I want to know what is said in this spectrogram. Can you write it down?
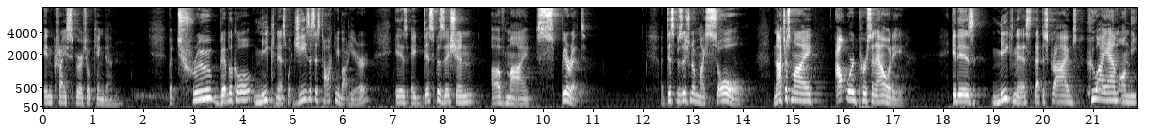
in Christ's spiritual kingdom. But true biblical meekness, what Jesus is talking about here, is a disposition of my spirit, a disposition of my soul, not just my outward personality. It is meekness that describes who I am on the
